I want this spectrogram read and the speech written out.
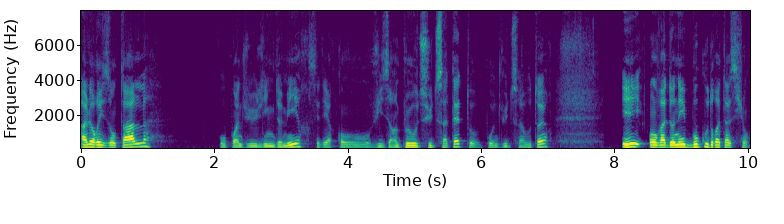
à l'horizontale, au point de vue ligne de mire, c'est-à-dire qu'on vise un peu au-dessus de sa tête, au point de vue de sa hauteur, et on va donner beaucoup de rotation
